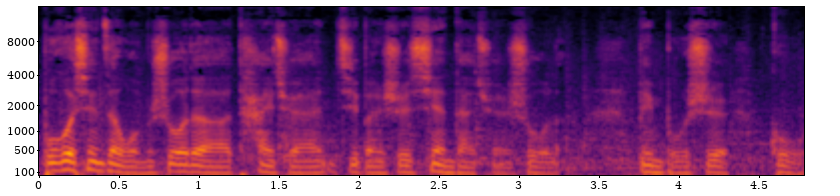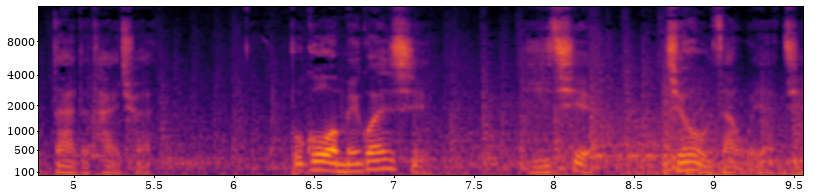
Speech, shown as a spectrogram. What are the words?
不过现在我们说的泰拳基本是现代拳术了，并不是古代的泰拳。不过没关系，一切就在我眼前。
